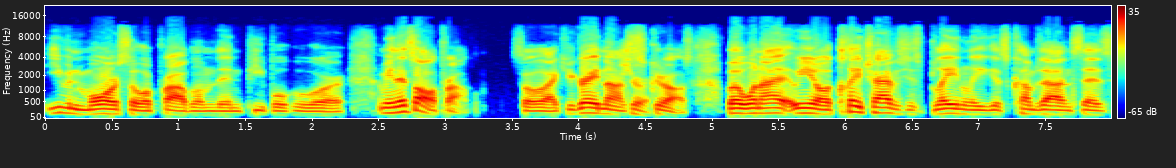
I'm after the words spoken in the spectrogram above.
even more so a problem than people who are. I mean, it's all a problem. So like you're great on Sure. screw-offs. But when I, you know, Clay Travis just blatantly just comes out and says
